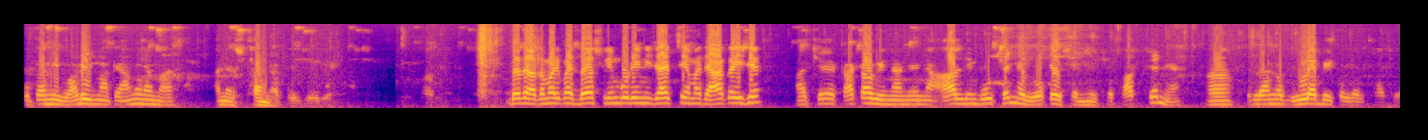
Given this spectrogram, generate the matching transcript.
પોતાની વાડીમાં કે આંગણામાં અને સ્થાન આપવું જોઈએ. દાદા તમારી પાસે દસ લીંબુડીની જાત છે એમાંથી આ કઈ છે? આ છે કાકા વિનાની અને આ લીંબુ છે ને લોકેશનનું છે પાક છે ને એટલે આનો ગુલાબી કલર થશે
